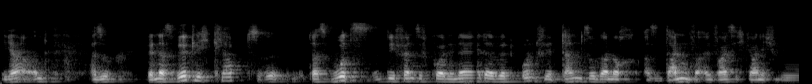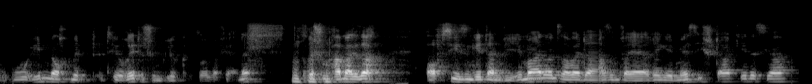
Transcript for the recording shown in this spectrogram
ja, und also wenn das wirklich klappt, äh, dass Woods Defensive Coordinator wird und wir dann sogar noch, also dann weiß ich gar nicht, wohin noch mit theoretischem Glück, so ungefähr. Ne? Das haben wir schon ein paar Mal gesagt. Offseason geht dann wie immer an uns, aber da sind wir ja regelmäßig stark jedes Jahr.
